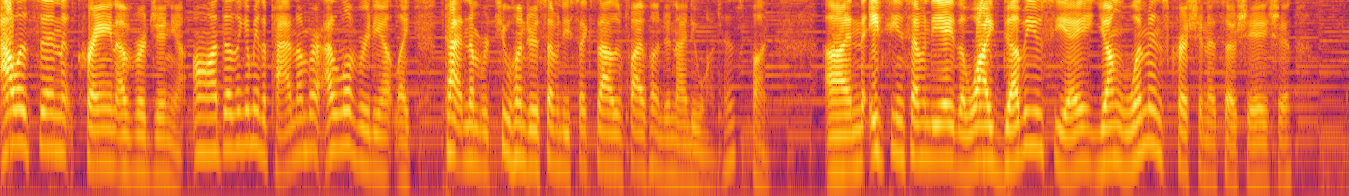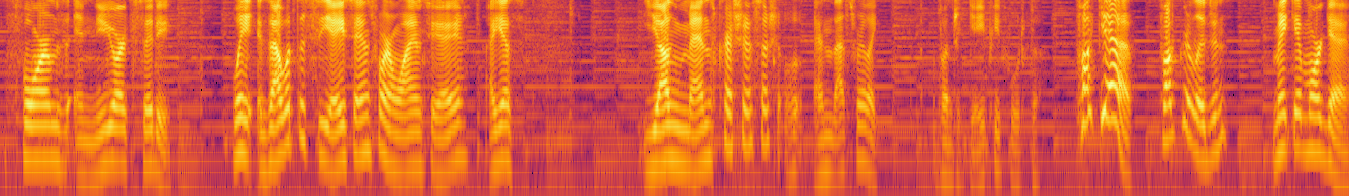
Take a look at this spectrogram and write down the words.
Allison Crane of Virginia. Oh, it doesn't give me the patent number. I love reading out like patent number 276,591. It's fun. Uh, in 1878, the YWCA, Young Women's Christian Association, forms in New York City. Wait, is that what the CA stands for in YMCA? I guess Young Men's Christian Association, and that's where like a bunch of gay people would go. Fuck yeah! Fuck religion. Make it more gay.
